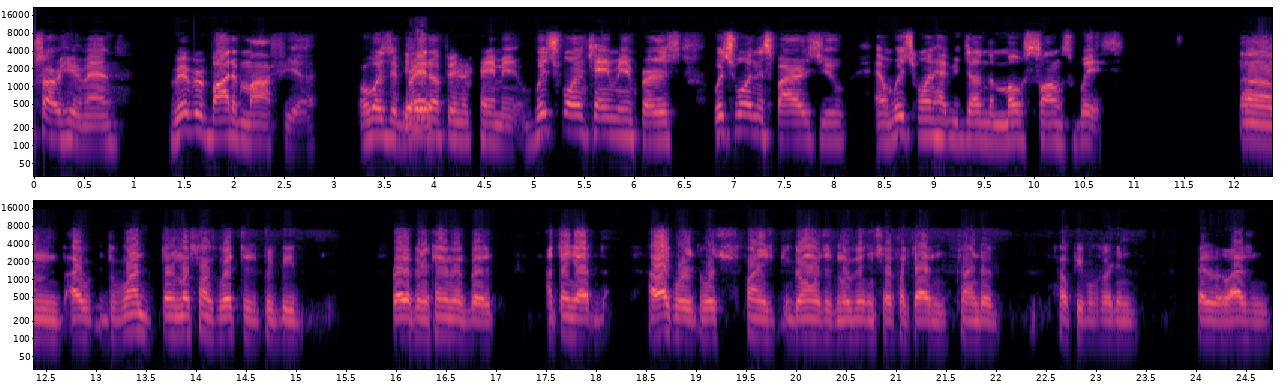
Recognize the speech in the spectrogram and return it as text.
start here, man. River Bottom Mafia. Or was it Yeah. Bread Up Entertainment? Which one came in first? Which one inspires you? And which one have you done the most songs with? Um, I the one I've done the most songs with is, would be Bread Up Entertainment, but I think I I like where where Funny's going with his movement and stuff like that, and trying to help people fucking better their lives and.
